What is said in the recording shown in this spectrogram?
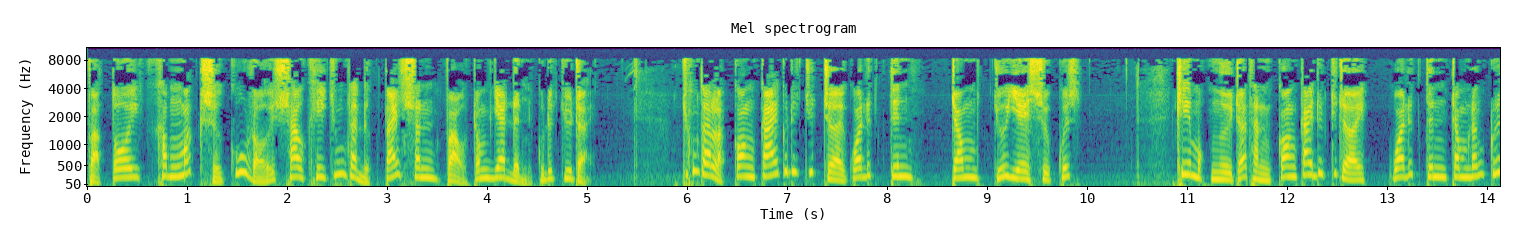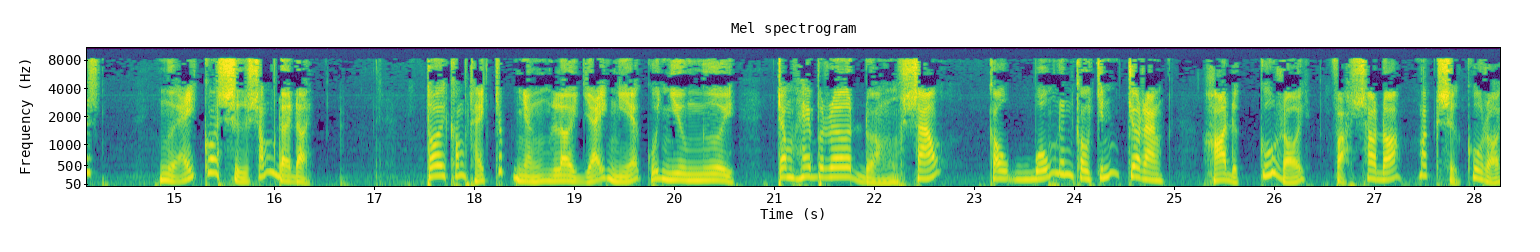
và tôi không mất sự cứu rỗi sau khi chúng ta được tái sanh vào trong gia đình của Đức Chúa Trời. Chúng ta là con cái của Đức Chúa Trời qua đức tin trong Chúa Giêsu Christ. Khi một người trở thành con cái Đức Chúa Trời qua đức tin trong Đấng Christ, người ấy có sự sống đời đời. Tôi không thể chấp nhận lời giải nghĩa của nhiều người trong Hebrew đoạn 6, câu 4 đến câu 9 cho rằng họ được cứu rỗi và sau đó mất sự cứu rỗi.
